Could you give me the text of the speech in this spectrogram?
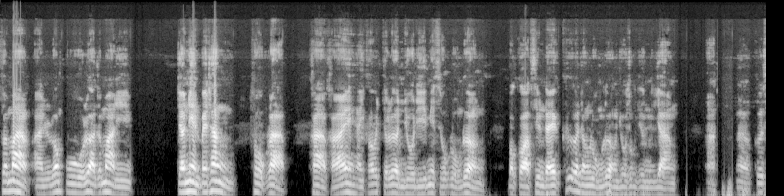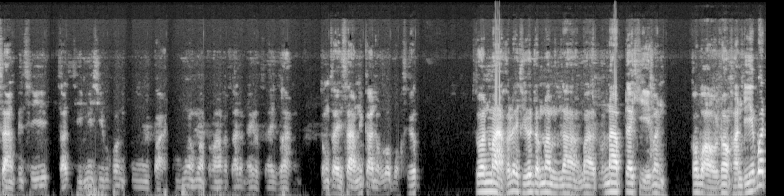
ส่วนมากอ่าหลวงปู่หรืออาตมานี่จะเน้นไปทั้งโชคลาภค้าขายให้เขาเจริญอยู่ดีมีสุขรุ่งเรื่อง ประกอบสิ่งใดคือต้องรุ่งเรื่องอยู่ทุกสิ่งทุกอย่างอ่าเออคือสร้างเป็นสีสัตว์สีมีชีวิตคนกูป่ากูเมือเมือประมาณภาษาใดก็ใส่สร้างต้องใส่สร้างในการออกรบบอกเสือส่วนมากเขาเลยถือจำนำหน้ามานับได้ขี่มัน เขาบเอกนอกคันดีเบิด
